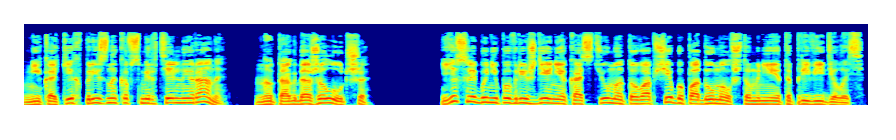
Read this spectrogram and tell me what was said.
Никаких признаков смертельной раны, но так даже лучше. Если бы не повреждение костюма, то вообще бы подумал, что мне это привиделось.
